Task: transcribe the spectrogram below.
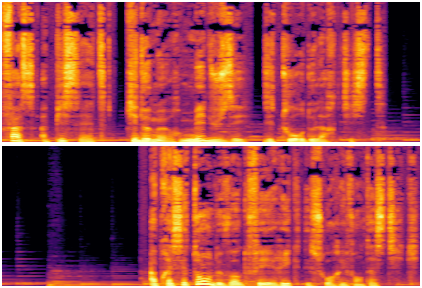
face à Pissette qui demeure médusée des tours de l'artiste. Après sept ans de vogue féerique des soirées fantastiques,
